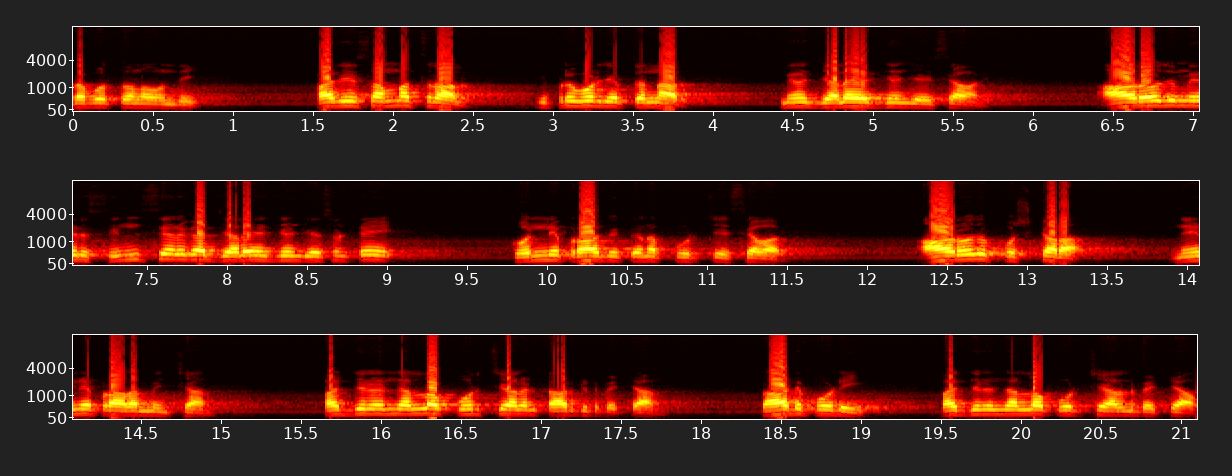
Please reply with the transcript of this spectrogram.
ప్రభుత్వంలో ఉంది. పది సంవత్సరాలు ఇప్పుడు కూడా చెప్తున్నారు మేము జలయజ్ఞం చేసామని ఆ రోజు మీరు సిన్సియర్గా జలయజ్ఞం చేస్తుంటే కొన్ని ప్రాజెక్టులను పూర్తి చేసేవారు. ఆ రోజు పుష్కర నేనే ప్రారంభించాను. పద్దెనిమిది నెలల్లో పూర్తి చేయాలని టార్గెట్ పెట్టాను. తాటిపూడి పద్దెనిమిది నెలల్లో పూర్తి చేయాలని పెట్టాం.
